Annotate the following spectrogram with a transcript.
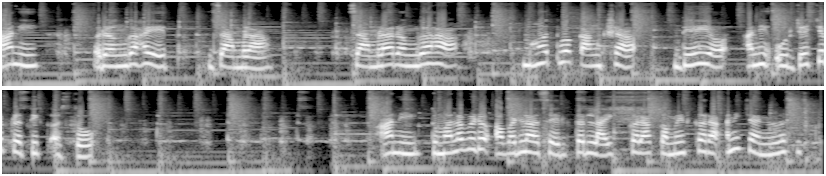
आणि रंग आहेत जांभळा. जांभळा रंग हा महत्वाकांक्षा ध्येय आणि ऊर्जेचे प्रतीक असतो. आणि तुम्हाला व्हिडिओ आवडला असेल तर लाईक करा कमेंट करा आणि चॅनलला सबस्क्राईब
